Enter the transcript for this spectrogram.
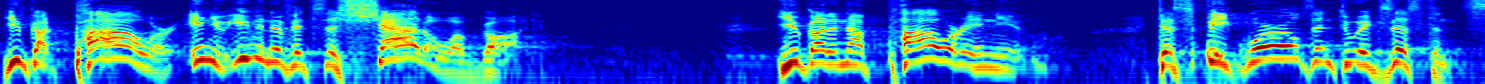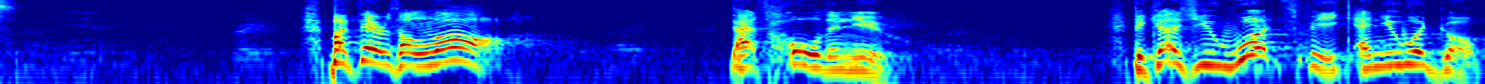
You've got power in you, even if it's the shadow of God. You've got enough power in you to speak worlds into existence. But there's a law that's holding you. Because you would speak and you would go.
